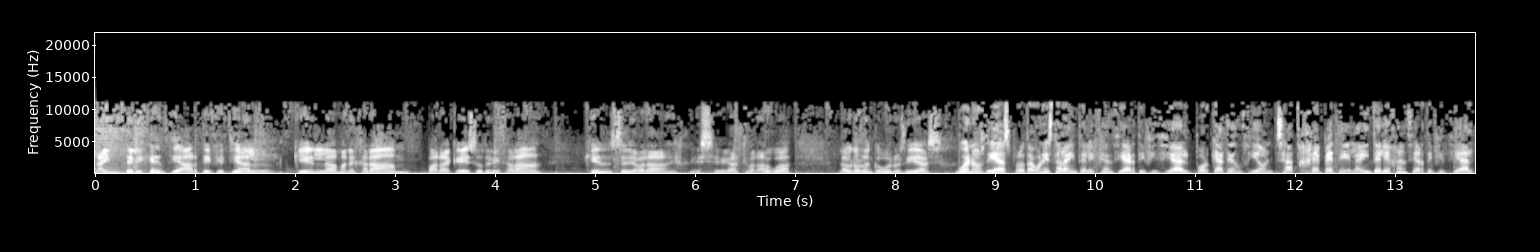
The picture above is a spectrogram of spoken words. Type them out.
La inteligencia artificial, ¿quién la manejará? ¿Para qué se utilizará? ¿Quién se llevará ese gato al agua? Laura Blanco, buenos días. Buenos días, protagonista la inteligencia artificial, porque atención, ChatGPT, la inteligencia artificial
